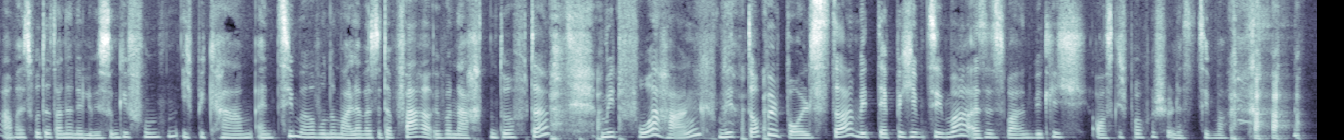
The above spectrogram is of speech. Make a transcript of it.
aber es wurde dann eine Lösung gefunden. Ich bekam ein Zimmer, wo normalerweise der Pfarrer übernachten durfte, mit Vorhang, mit Doppelpolster, mit Teppich im Zimmer. Also es war ein wirklich ausgesprochen schönes Zimmer.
